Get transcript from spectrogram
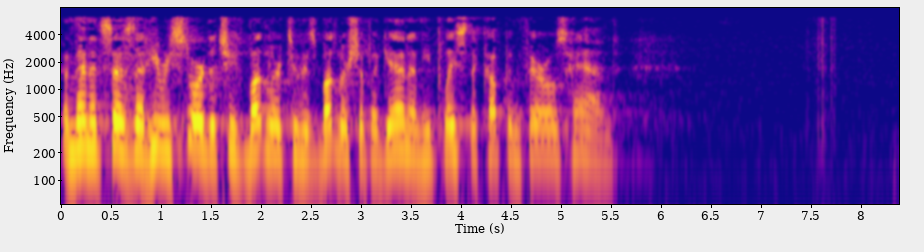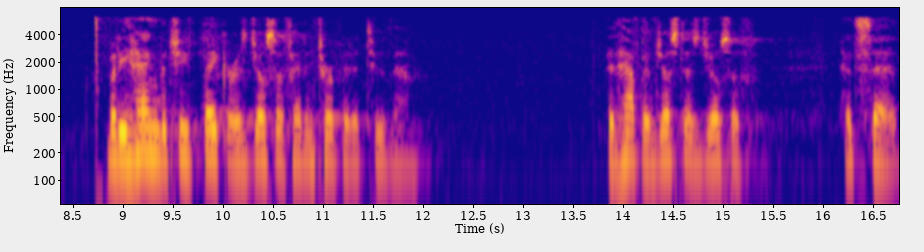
And then it says that he restored the chief butler to his butlership again, and he placed the cup in Pharaoh's hand. But he hanged the chief baker as Joseph had interpreted to them. It happened just as Joseph had said.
